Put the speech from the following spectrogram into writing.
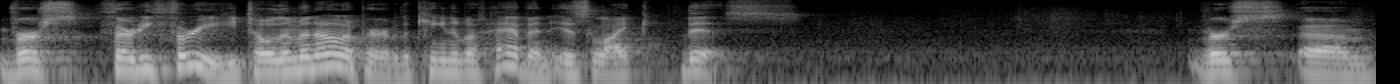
Verse 33, he told them another parable. The kingdom of heaven is like this. Verse um,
